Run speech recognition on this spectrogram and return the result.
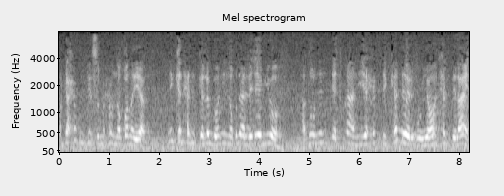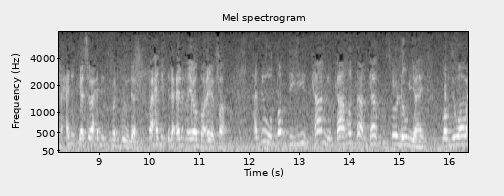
Marka xukunkiisu muxuu noqonayaa ninkan xadiidka la gooni noqdaa la eegiyo hadduu nin itqaan iyo xifdi ka dheer uu yahoon xifdi lahayn xadiidkaasi waa xadiid marduuda waa xadiid la celinayo daciifa. Haddii uu dabdigii kaamilka ama taamkaa ku soo dhow yahay dabdi waa u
